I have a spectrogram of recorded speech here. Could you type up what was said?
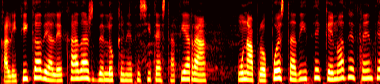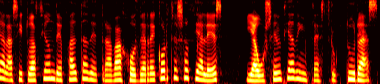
califica de alejadas de lo que necesita esta tierra. Una propuesta dice que no hace frente a la situación de falta de trabajo, de recortes sociales y ausencia de infraestructuras.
